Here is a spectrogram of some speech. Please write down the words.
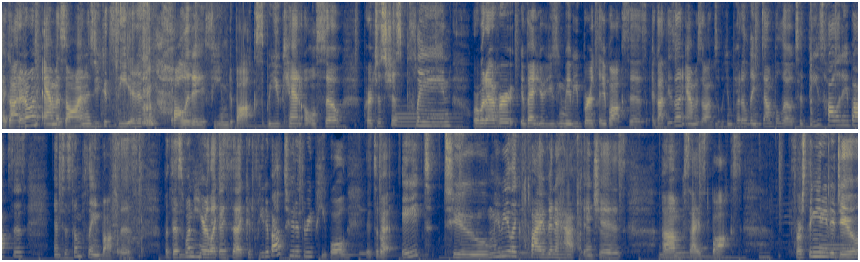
I got it on Amazon. As you can see, it is a holiday themed box, but you can also purchase just plain or whatever event you're using, maybe birthday boxes. I got these on Amazon, so we can put a link down below to these holiday boxes and to some plain boxes. But this one here, like I said, could feed about two to three people. It's about eight to maybe like five and a half inches um, sized box. First thing you need to do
